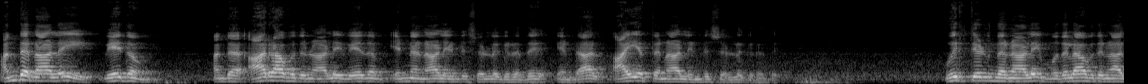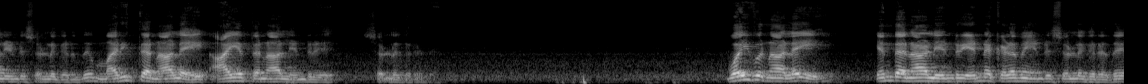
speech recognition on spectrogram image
அந்த நாளை வேதம் அந்த ஆறாவது நாளை வேதம் என்ன நாள் என்று சொல்லுகிறது என்றால் ஆயத்த நாள் என்று சொல்லுகிறது. உயிர்த்தெழுந்த நாளை முதலாவது நாள் என்று சொல்லுகிறது. மறித்த நாளை ஆயத்த நாள் என்று சொல்லுகிறது. ஓய்வு நாளை எந்த நாள் என்று என்ன கிழமை என்று சொல்லுகிறது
